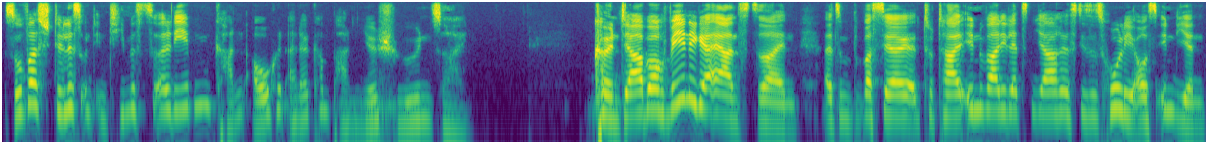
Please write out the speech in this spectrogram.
Sowas Stilles und Intimes zu erleben, kann auch in einer Kampagne schön sein. Könnte aber auch weniger ernst sein. Also was ja total in war die letzten Jahre, ist dieses Holi aus Indien.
